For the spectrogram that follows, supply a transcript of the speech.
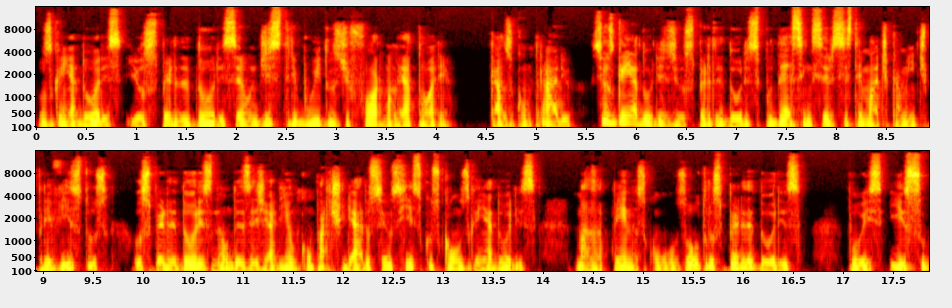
Os ganhadores e os perdedores serão distribuídos de forma aleatória. Caso contrário, se os ganhadores e os perdedores pudessem ser sistematicamente previstos, os perdedores não desejariam compartilhar os seus riscos com os ganhadores, mas apenas com os outros perdedores, pois isso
